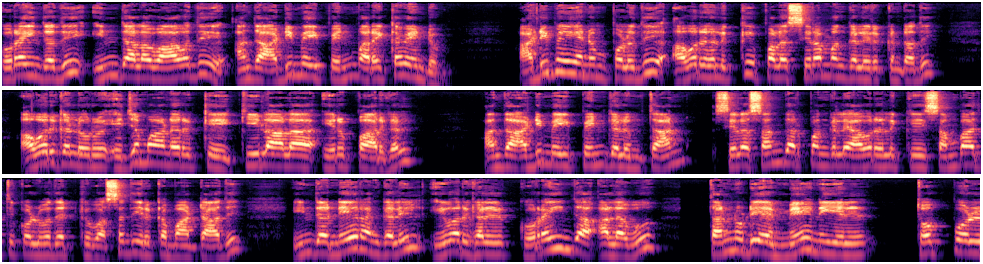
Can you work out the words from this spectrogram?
குறைந்தது இந்த அளவாவது அந்த அடிமை பெண் மறைக்க வேண்டும். அடிமை எனும் பொழுது அவர்களுக்கு பல சிரமங்கள் இருக்கின்றது. அவர்கள் ஒரு எஜமானருக்கு கீழால இருப்பார்கள். அந்த அடிமை பெண்களும் தான் சில சந்தர்ப்பங்களை அவர்களுக்கு சம்பாதித்துக் கொள்வதற்கு வசதி இருக்க மாட்டாது. இந்த நேரங்களில் இவர்கள் குறைந்த அளவு தன்னுடைய மேனியில் தொப்புள்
